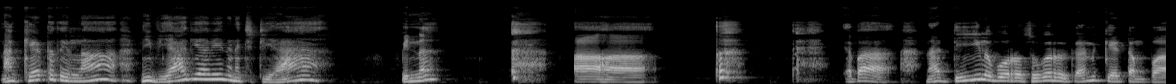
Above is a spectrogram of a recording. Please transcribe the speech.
நான் கேட்டதெல்லாம் நீ வியாதியாகவே நினச்சிட்டியா? பின்ன? ஆஹா. ஏப்பா நான் டீயில் போடுற சுகர் இருக்கான்னு கேட்டேன்ப்பா.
